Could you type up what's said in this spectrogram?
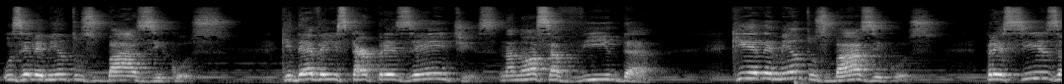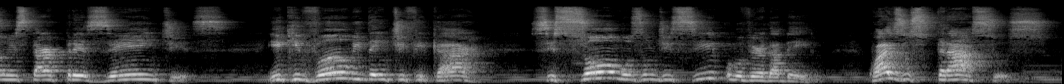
os elementos básicos que devem estar presentes na nossa vida? Que elementos básicos precisam estar presentes e que vão identificar se somos um discípulo verdadeiro, quais os traços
